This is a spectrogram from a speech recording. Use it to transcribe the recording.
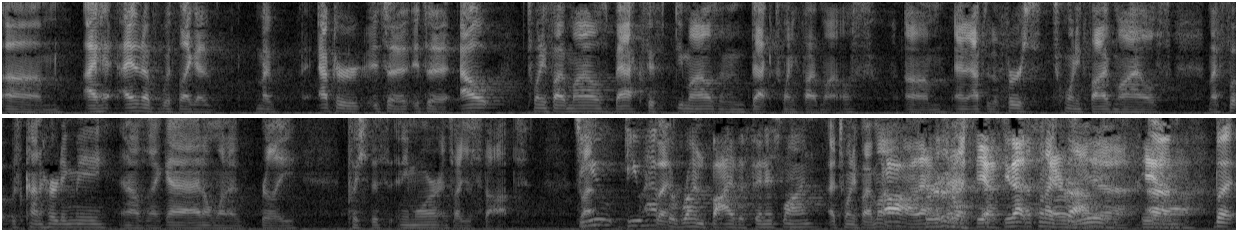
um, I, I ended up with like a my after it's a it's a out 25 miles, back 50 miles, and back 25 miles. Um, and after the first 25 miles, my foot was kind of hurting me, and I was like, ah, I don't want to really push this anymore, and so I just stopped. do I- you do you have to run by the finish line? at 25 Oh, miles? that's, Brutal. that's yeah. See, that's, That's when I stopped. Yeah. Um, yeah. but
